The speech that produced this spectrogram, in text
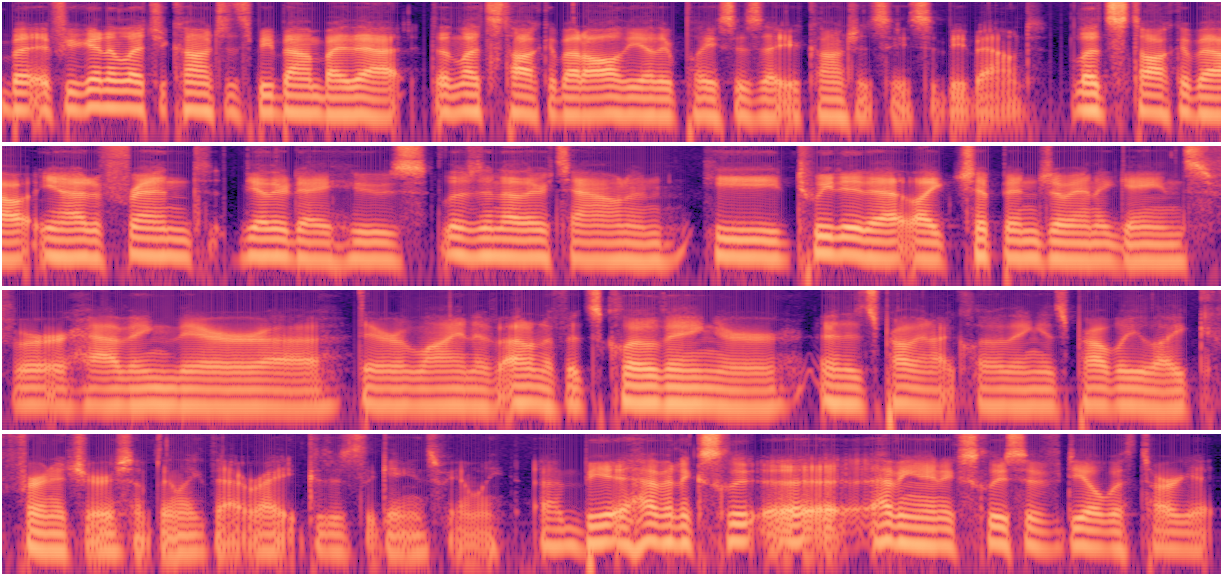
But if you're going to let your conscience be bound by that, then let's talk about all the other places that your conscience needs to be bound. Let's talk about, you know, I had a friend the other day who's lives in another town and he tweeted at like Chip and Joanna Gaines for having their uh, their line of I don't know if it's clothing or and it's probably not clothing. It's probably like furniture or something like that, right? Because it's the Gaines family. Uh, be have an exclu- uh, having an exclusive deal with Target.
